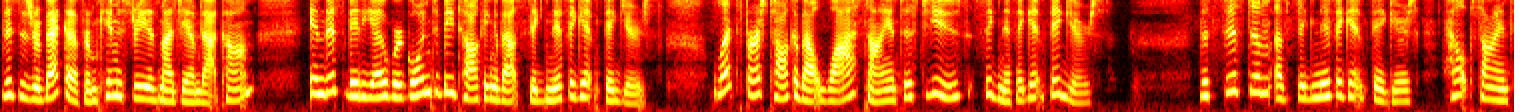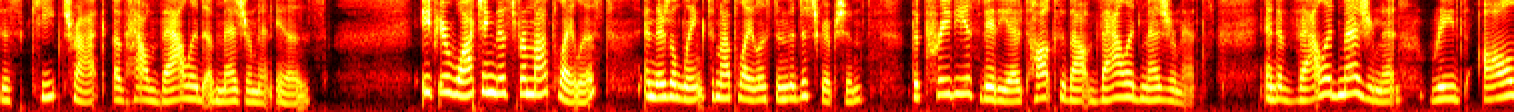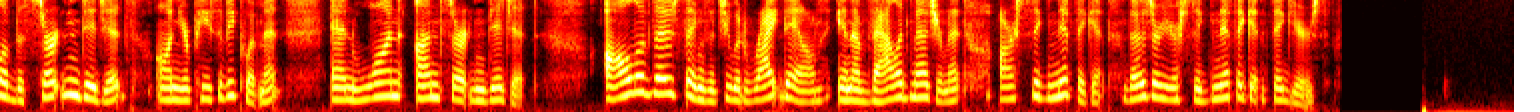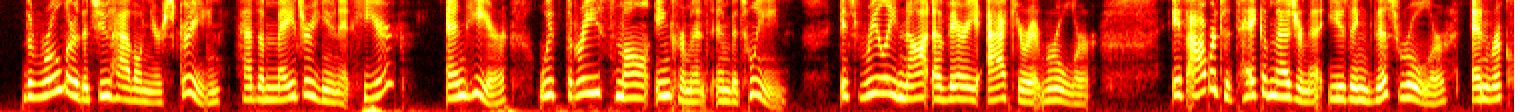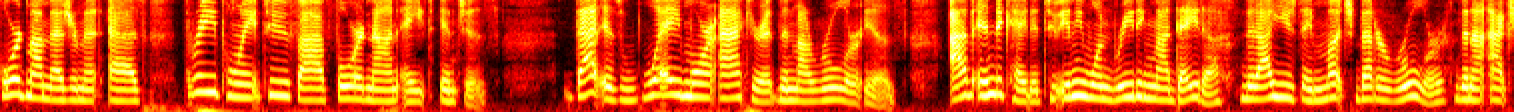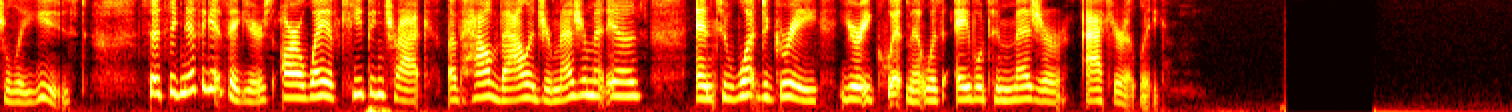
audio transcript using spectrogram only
This is Rebecca from chemistryismyjam.com. In this video, we're going to be talking about significant figures. Let's first talk about why scientists use significant figures. The system of significant figures helps scientists keep track of how valid a measurement is. If you're watching this from my playlist, and there's a link to my playlist in the description. The previous video talks about valid measurements, and a valid measurement reads all of the certain digits on your piece of equipment and one uncertain digit. All of those things that you would write down in a valid measurement are significant. Those are your significant figures. The ruler that you have on your screen has a major unit here and here with three small increments in between. It's really not a very accurate ruler. If I were to take a measurement using this ruler and record my measurement as 3.25498 inches, that is way more accurate than my ruler is. I've indicated to anyone reading my data that I used a much better ruler than I actually used. So, significant figures are a way of keeping track of how valid your measurement is and to what degree your equipment was able to measure accurately.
